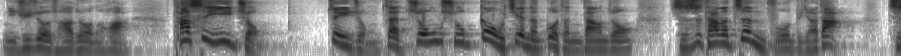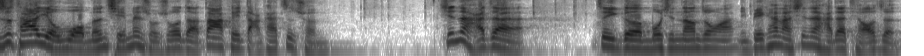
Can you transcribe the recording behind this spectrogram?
你去做操作的话，它是一种这种在中枢构建的过程当中，只是它的振幅比较大，只是它有我们前面所说的，大家可以打开自存，现在还在。这个模型当中啊，你别看它现在还在调整，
